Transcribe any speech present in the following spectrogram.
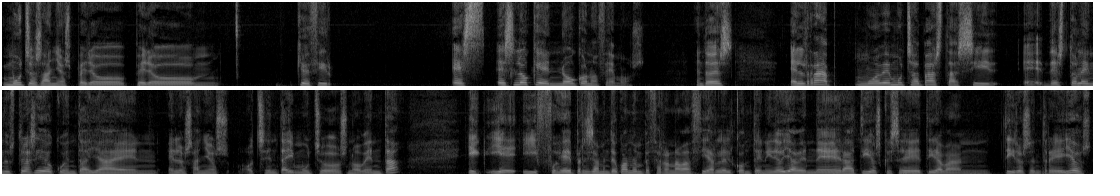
muchos años, pero, pero mm, quiero decir, es, es lo que no conocemos. Entonces, el rap mueve mucha pasta, sí, eh, de esto la industria se dio cuenta ya en, en los años 80 y muchos 90. Y, y- y fue precisamente cuando empezaron a vaciarle el contenido y a vender a tíos que se tiraban tiros entre ellos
